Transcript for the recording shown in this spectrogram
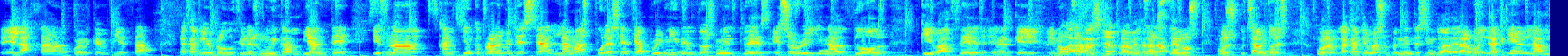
El ajá con el que empieza. La canción en producción es muy cambiante y es una canción que probablemente sea la más pura esencia Britney del 2003. Es Original Doll que iba a hacer en el que en No muchos- la reseña otra vez de la hemos, hemos escuchado entonces, bueno, la canción más sorprendente sin duda del álbum y la que tiene la,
